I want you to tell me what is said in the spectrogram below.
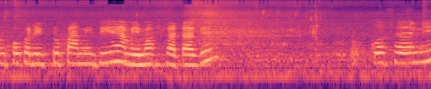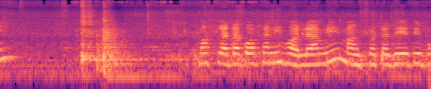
অল্প করে একটু পানি দিয়ে আমি মশলাটা আগে কষায় নিই। মশলাটা কষানি হলে আমি মাংসটা দিয়ে দিব।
